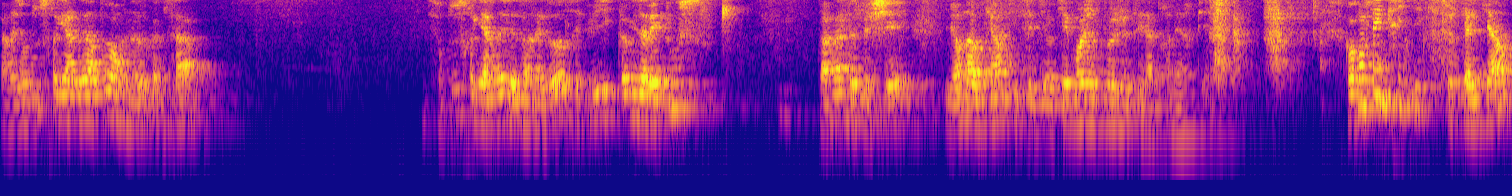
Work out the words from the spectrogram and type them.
Alors ils ont tous regardé un peu en eux comme ça. Ils sont tous regardés les uns les autres et puis comme ils avaient tous pas mal de péchés, il n'y en a aucun qui s'est dit Ok, moi je peux jeter la première pierre. Quand on fait une critique sur quelqu'un,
